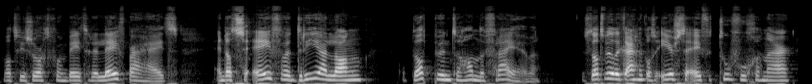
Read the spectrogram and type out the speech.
wat weer zorgt voor een betere leefbaarheid. En dat ze even drie jaar lang op dat punt de handen vrij hebben. Dus dat wil ik eigenlijk als eerste even toevoegen naar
